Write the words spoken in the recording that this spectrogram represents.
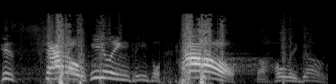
His shadow healing people. How? The Holy Ghost.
